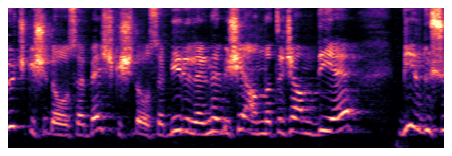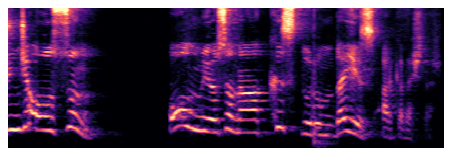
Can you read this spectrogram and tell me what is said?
3 kişi de olsa, 5 kişi de olsa birilerine bir şey anlatacağım diye bir düşünce olsun. Olmuyorsa nakıs durumdayız arkadaşlar.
